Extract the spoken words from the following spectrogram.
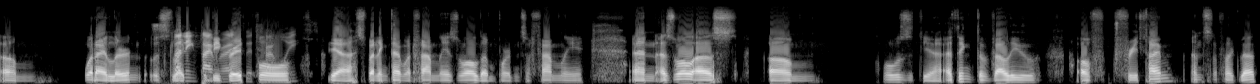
um, what I learned was Spending like to be right grateful. yeah spending time with family as well the importance of family and as well as um what was it yeah. I think the value of free time and stuff like that.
